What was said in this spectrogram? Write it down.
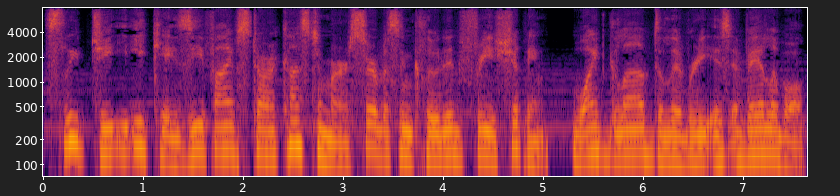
Sleep GEEKZ 5-star customer service included free shipping, white glove delivery is available.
